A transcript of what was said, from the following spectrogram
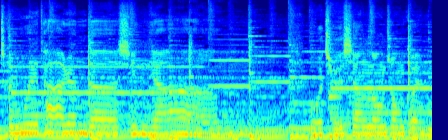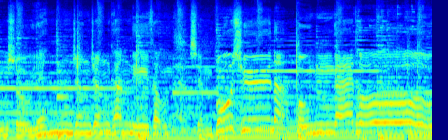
成为他人的新娘，我却像笼中困兽，眼睁睁看你走，掀不去那红盖头。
